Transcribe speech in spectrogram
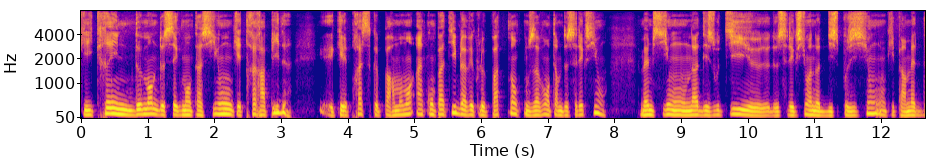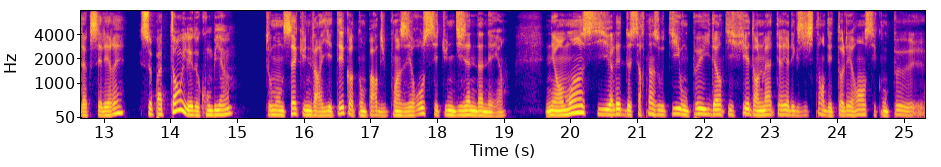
qui crée une demande de segmentation qui est très rapide et qui est presque par moments incompatible avec le pas de temps que nous avons en termes de sélection. Même si on a des outils euh, de sélection à notre disposition qui permettent d'accélérer. Ce pas de temps, il est de combien? Tout le monde sait qu'une variété, quand on part du point zéro, c'est une dizaine d'années. Hein. Néanmoins, si à l'aide de certains outils, on peut identifier dans le matériel existant des tolérances et qu'on peut euh,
